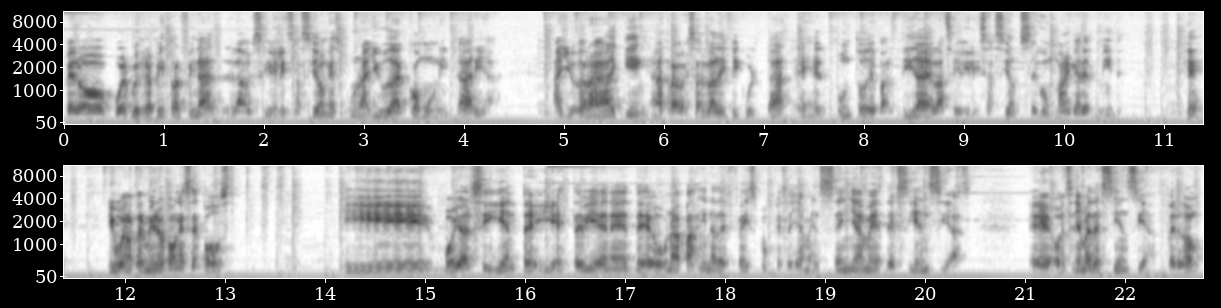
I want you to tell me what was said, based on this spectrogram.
Pero vuelvo y repito al final, la civilización es una ayuda comunitaria. Ayudar a alguien a atravesar la dificultad es el punto de partida de la civilización, según Margaret Mead. ¿Okay? Y bueno, termino con ese post y voy al siguiente, y este viene de una página de Facebook que se llama Enséñame de Ciencias, eh, o Enséñame de Ciencia, perdón,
